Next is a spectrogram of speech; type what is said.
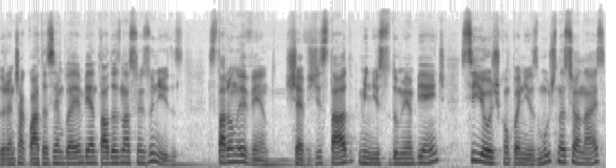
durante a quarta Assembleia Ambiental das Nações Unidas. Estarão no evento chefes de Estado, ministros do Meio Ambiente, CEOs de companhias multinacionais,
